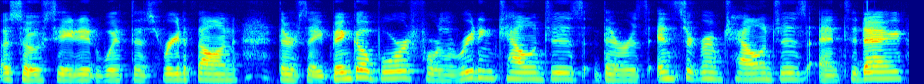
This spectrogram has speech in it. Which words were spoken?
associated with this readathon. There's a bingo board for the reading challenges, there is Instagram challenges and today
